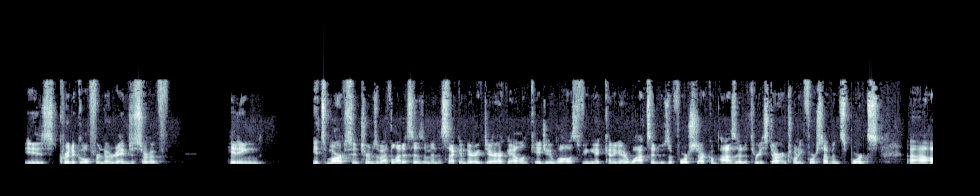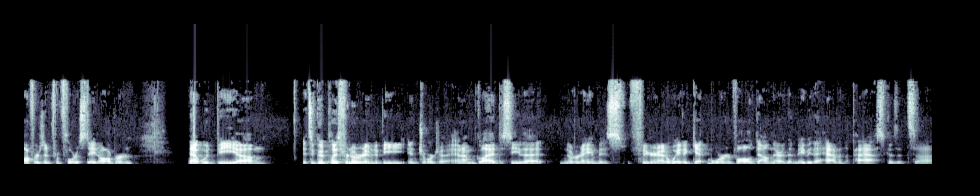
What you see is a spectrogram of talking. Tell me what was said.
is critical for Notre Dame, just sort of hitting its marks in terms of athleticism in the secondary. Derek Allen, KJ Wallace, if you can get Kenyatta Watson, who's a four star composite, a three star in 24 7 sports uh, offers in from Florida State, Auburn. That would be um, it's a good place for Notre Dame to be in Georgia, and I'm glad to see that Notre Dame is figuring out a way to get more involved down there than maybe they have in the past because it's uh,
